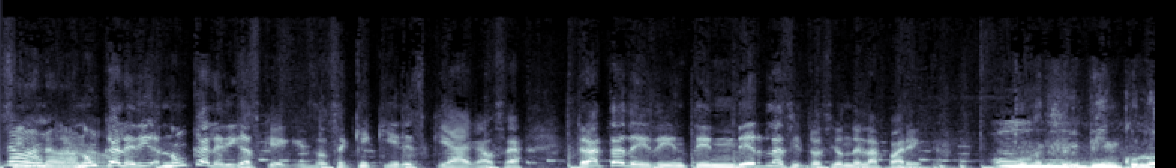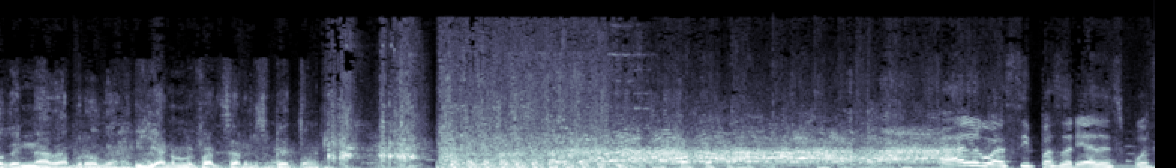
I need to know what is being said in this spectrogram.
Sí, No, nunca, no, no. nunca le digas, nunca le digas que, que- o sea, ¿qué quieres que haga? O sea, trata de, de entender la situación de la pareja. Tú no eres el vínculo de nada, brother. Y ya no me falta respeto. Algo así pasaría después.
